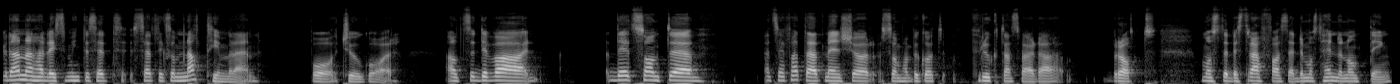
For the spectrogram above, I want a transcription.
En annan hade liksom inte sett, sett liksom natthimlen på 20 år. Alltså det var, det är ett sånt, eh, alltså jag fattar att människor som har begått fruktansvärda brott måste bestraffas, det måste hända någonting.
